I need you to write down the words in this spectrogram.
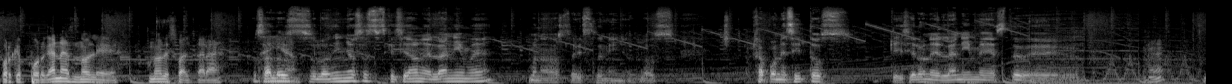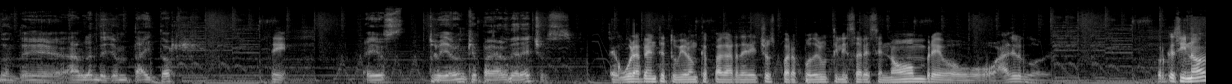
Porque por ganas no, le, no les faltará o sea, los, los, niños estos que hicieron el anime, bueno, no estoy estos niños, los japonesitos que hicieron el anime este de... Donde hablan de John Titor. Sí. Ellos tuvieron que pagar derechos. Seguramente tuvieron que pagar derechos para poder utilizar ese nombre o algo. Porque si no,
